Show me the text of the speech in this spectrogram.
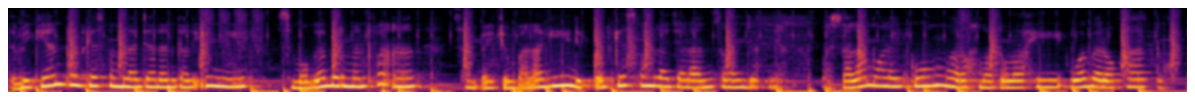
Demikian podcast pembelajaran kali ini. Semoga bermanfaat. Sampai jumpa lagi di podcast pembelajaran selanjutnya. Wassalamualaikum warahmatullahi wabarakatuh.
